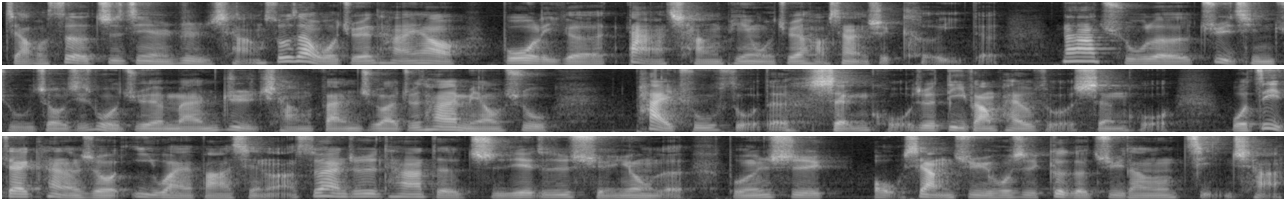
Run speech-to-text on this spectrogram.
角色之间的日常。说实在，我觉得它要播了一个大长篇，我觉得好像也是可以的。那它除了剧情主轴，其实我觉得蛮日常番之外，就是它在描述。派出所的生活，就是地方派出所的生活。我自己在看的时候，意外发现了，虽然就是他的职业就是选用了，不论是偶像剧或是各个剧当中警察，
